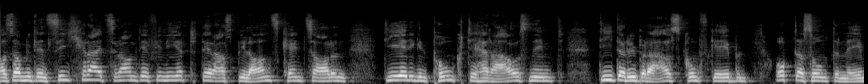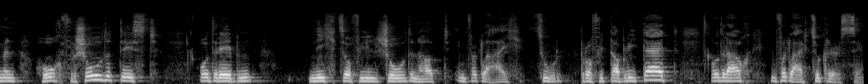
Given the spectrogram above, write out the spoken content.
Also haben wir den Sicherheitsrang definiert, der aus Bilanzkennzahlen diejenigen Punkte herausnimmt, die darüber Auskunft geben, ob das Unternehmen hoch verschuldet ist oder eben nicht so viel Schulden hat im Vergleich zur Profitabilität oder auch im Vergleich zur Größe.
